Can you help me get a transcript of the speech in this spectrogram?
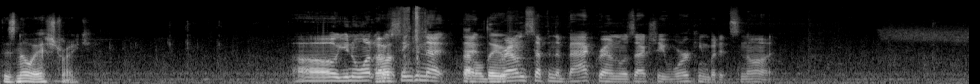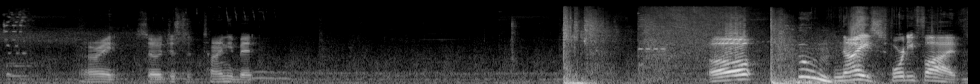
There's no airstrike. Oh, you know what? I was thinking that that'll do. ground step in the background was actually working, but it's not. All right, so just a tiny bit. Oh, Boom. nice, 45.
